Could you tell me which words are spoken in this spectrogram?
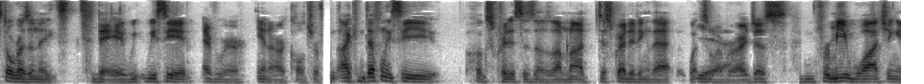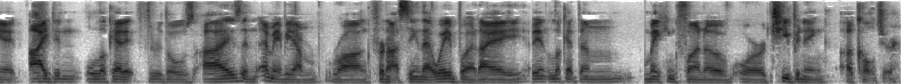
still resonates today. We, we see it everywhere in our culture. I can definitely see Hook's criticisms. I'm not discrediting that whatsoever. Yeah. I just, for me watching it, I didn't look at it through those eyes, and, and maybe I'm wrong for not seeing that way, but I didn't look at them making fun of or cheapening a culture.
